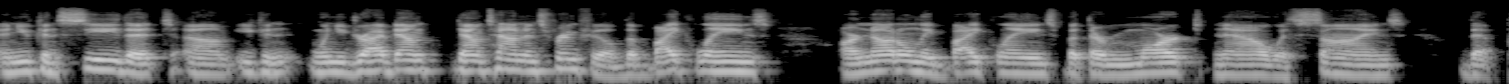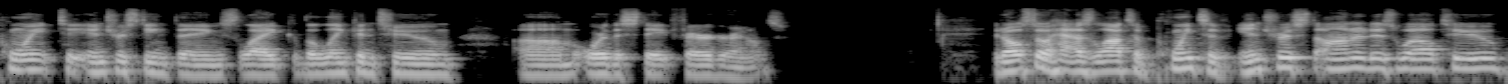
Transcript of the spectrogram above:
And you can see that um, you can when you drive down downtown in Springfield, the bike lanes are not only bike lanes, but they're marked now with signs that point to interesting things like the Lincoln Tomb um, or the State Fairgrounds. It also has lots of points of interest on it as well too.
